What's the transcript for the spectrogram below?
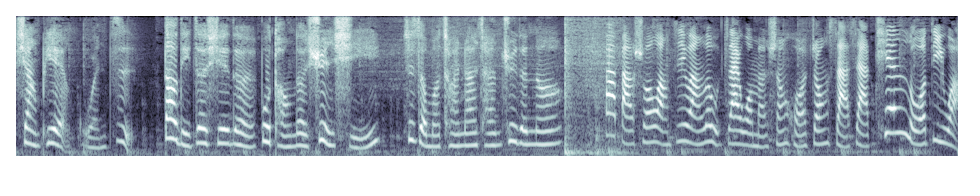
相片、文字。到底这些的不同的讯息是怎么传来传去的呢？爸爸说，网际网络在我们生活中撒下天罗地网。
